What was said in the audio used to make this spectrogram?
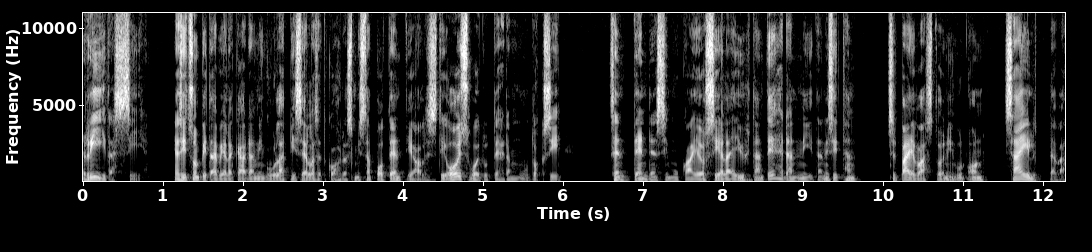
riitä siihen. Ja sitten sun pitää vielä käydä niin kuin läpi sellaiset kohdat, missä potentiaalisesti olisi voitu tehdä muutoksia sen tendenssin mukaan. Ja jos siellä ei yhtään tehdä niitä, niin sittenhän se päinvastoin niin on säilyttävä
